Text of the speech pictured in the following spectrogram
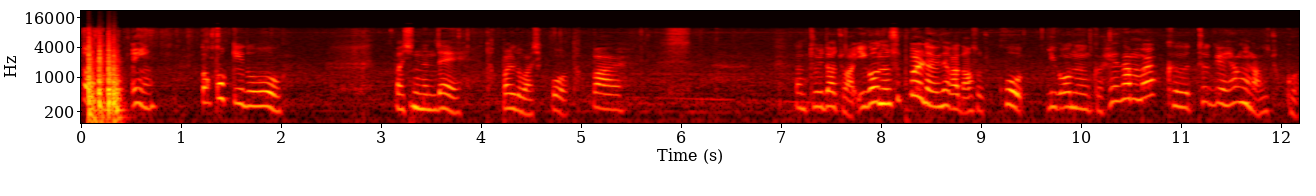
떡 응. 떡볶이도 맛있는데 닭발도 맛있고 닭발 난 둘 다 좋아. 이거는 숯불 냄새가 나서 좋고 이거는 그 해산물 그 특유의 향이 나서 좋고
